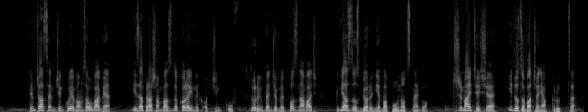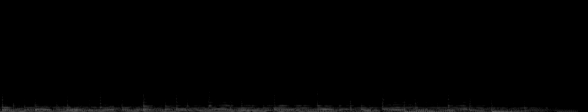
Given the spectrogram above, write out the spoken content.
Tymczasem dziękuję Wam za uwagę i zapraszam Was do kolejnych odcinków, w których będziemy poznawać gwiazdozbiory nieba północnego. Trzymajcie się i do zobaczenia wkrótce.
